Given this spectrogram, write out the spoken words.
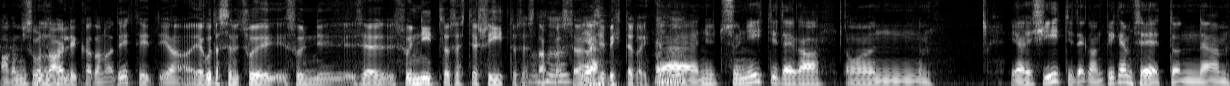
sunnaallikad on hadithid ja, ja kuidas see nüüd su-, sunni, see sunniitlusest ja šiitlusest mm -hmm. hakkas see asi pihta kõik? Äh, nüüd sunniitidega on ja šiitidega on pigem see, et on äh,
